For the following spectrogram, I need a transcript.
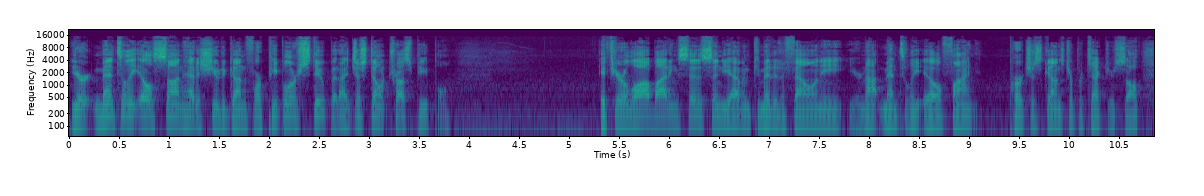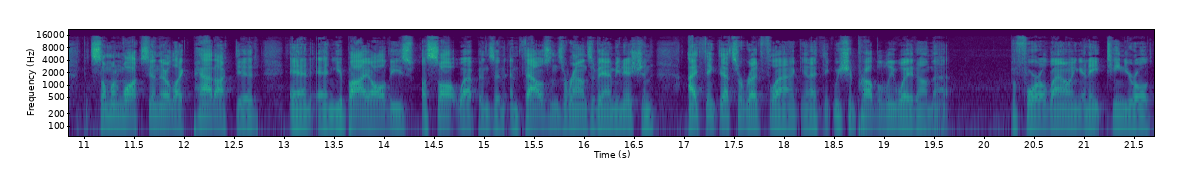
your mentally ill son how to shoot a gun for? People are stupid. I just don't trust people. If you're a law-abiding citizen, you haven't committed a felony, you're not mentally ill, fine. Purchase guns to protect yourself. But someone walks in there like Paddock did, and, and you buy all these assault weapons and, and thousands of rounds of ammunition. I think that's a red flag, and I think we should probably wait on that before allowing an 18 year old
